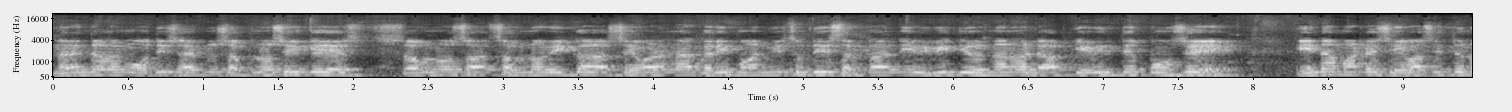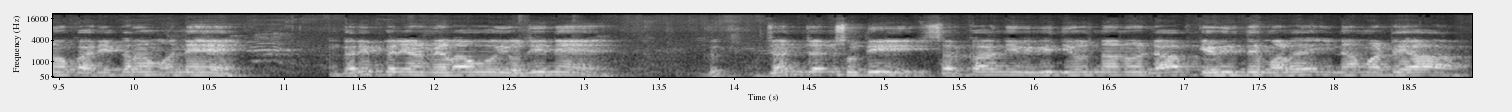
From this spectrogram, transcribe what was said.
નરેન્દ્રભાઈ મોદી સાહેબનું સપનું છે કે સૌનો સાથ, સૌનો વિકાસ સેવાળાના ગરીબ માનવી સુધી સરકારની વિવિધ યોજનાનો લાભ કેવી રીતે પહોંચે, એના માટે સેવા સેતુનો કાર્યક્રમ અને ગરીબ કલ્યાણ મેળાઓ યોજીને જન જન સુધી સરકારની વિવિધ યોજનાનો લાભ કેવી રીતે મળે, એના માટે આ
